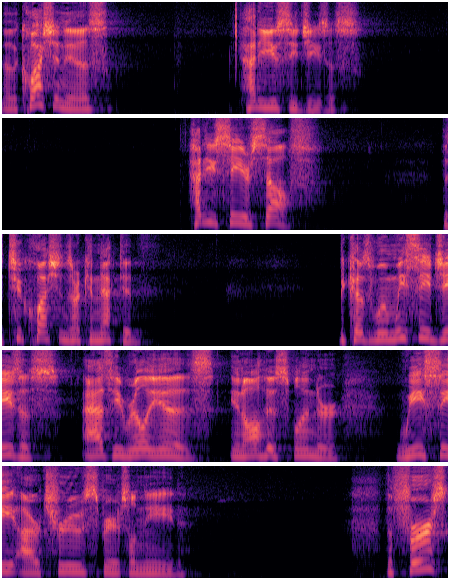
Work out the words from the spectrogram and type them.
Now, the question is how do you see Jesus? How do you see yourself? The two questions are connected. Because when we see Jesus as he really is in all his splendor, we see our true spiritual need. The first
